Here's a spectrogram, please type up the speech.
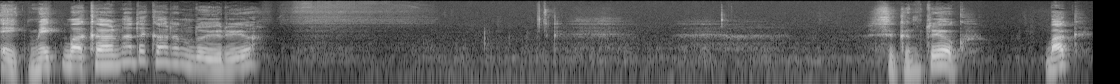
Ekmek makarna da karın doyuruyor. Sıkıntı yok. Bak.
